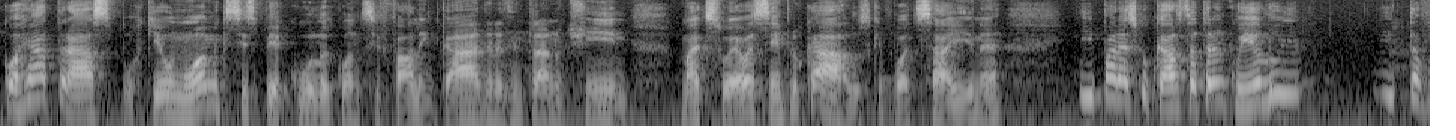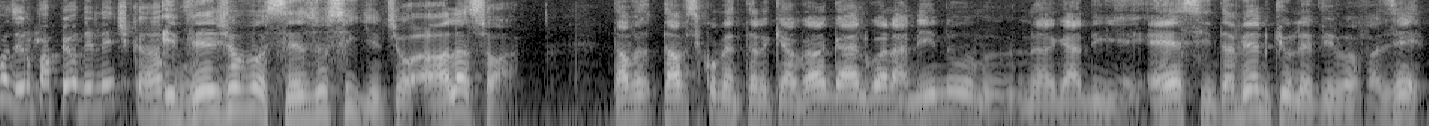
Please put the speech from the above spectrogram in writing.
correr atrás. Porque o nome que se especula quando se fala em Cárdenas, entrar no time, Maxwell, é sempre o Carlos, que pode sair, né? E parece que o Carlos está tranquilo e está fazendo o papel dele dentro de campo. E vejam vocês o seguinte, olha só, Tava, tava se comentando aqui agora, ganhar no Guarani não, não é ganhar ninguém. É assim, tá vendo o que o Levi vai fazer?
